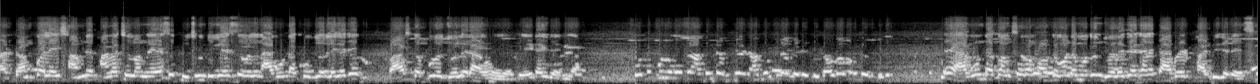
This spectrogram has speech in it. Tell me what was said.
আর দমকল সামনে ফাঁকা ছিল, নিয়ে এসে পিছন দিকে এসে ওই আগুনটা খুব জোর লেগেছে, বাসটা পুরো জলে রাগ হয়ে গেছে, এটাই দেখলাম। আগুনটা কমসে কম অর্ধ ঘণ্টার মতন জ্বলে যায় এখানে, তারপরে ফায়ার ব্রিগেড এসে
